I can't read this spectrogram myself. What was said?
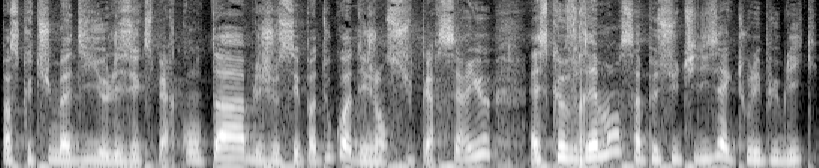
Parce que tu m'as dit euh, les experts comptables et je sais pas tout quoi, des gens super sérieux. Est-ce que vraiment ça peut s'utiliser avec tous les publics?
